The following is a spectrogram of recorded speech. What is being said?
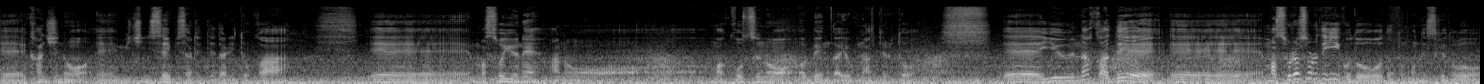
えー感じの、えー道に整備されてたりとか、えーまあ、そういうね、あのまあ、交通の便が良くなってると、えいう中で、えまあ、それはそれでいいことだと思うんですけど、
